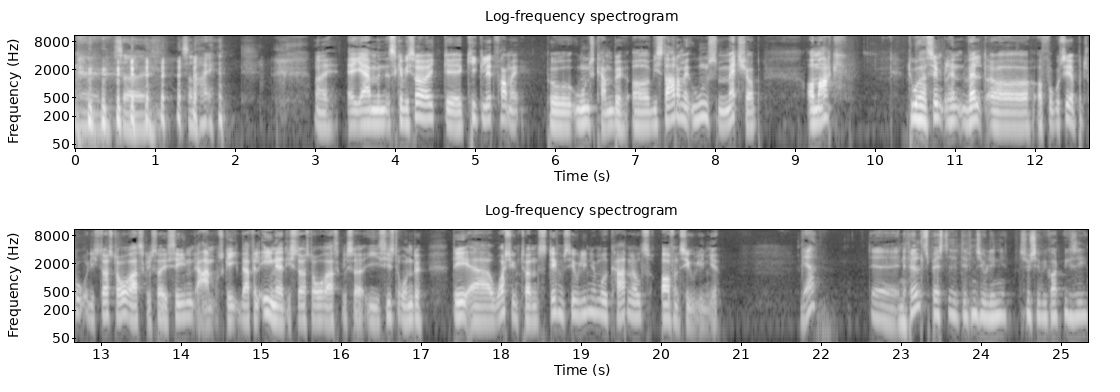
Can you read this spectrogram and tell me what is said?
øh, så, øh, så nej. Nej, ja, men skal vi så ikke uh, kigge lidt fremad på ugens kampe? Og vi starter med ugens matchup. Og Mark, du har simpelthen valgt at, at fokusere på to af de største overraskelser i scenen. Ja, måske i hvert fald en af de største overraskelser i sidste runde. Det er Washingtons defensive linje mod Cardinals offensiv linje. Ja, det er NFL's bedste defensive linje, synes jeg, vi godt vi kan sige.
